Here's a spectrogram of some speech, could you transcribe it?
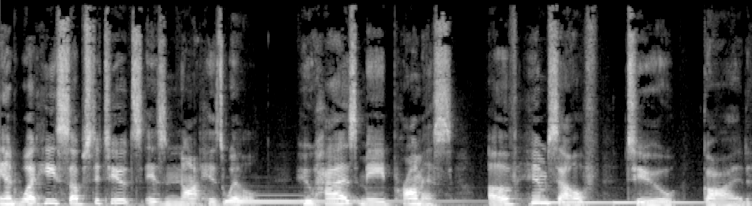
And what he substitutes is not his will, who has made promise of himself to God.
